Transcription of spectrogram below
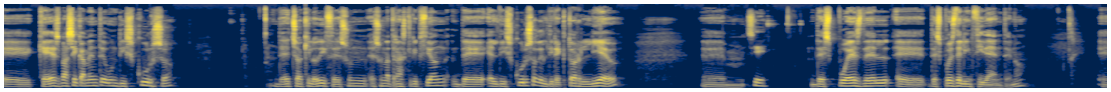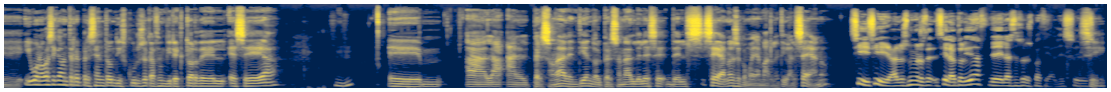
eh, que es básicamente un discurso. De hecho, aquí lo dice, es, un, es una transcripción del discurso del director Lieo. Em, sí después del, eh, después del incidente, ¿no? Eh, y bueno, básicamente representa un discurso que hace un director del SEA em, al personal, entiendo, al personal del, del SEA, no sé cómo llamarle, tío, al SEA, ¿no? Sí, sí, a los números de. Sí, la autoridad del ascensor espacial. sí,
